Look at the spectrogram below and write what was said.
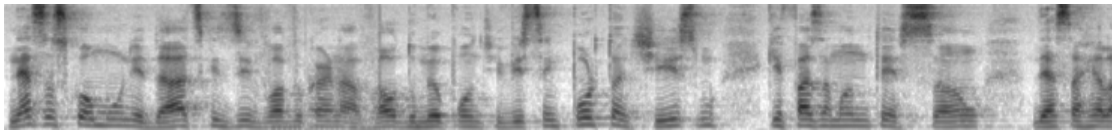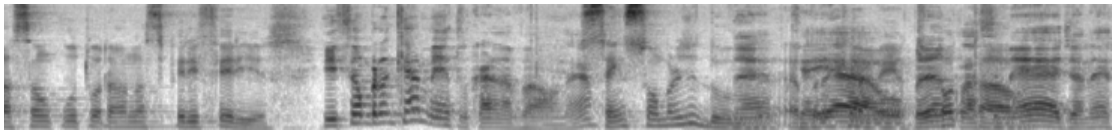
nessas comunidades que desenvolvem o carnaval, do meu ponto de vista, importantíssimo, que faz a manutenção dessa relação cultural nas periferias. Isso é um branqueamento do carnaval, né? Sem sombra de dúvida. Né? É branqueamento. É o branco, total. classe média, né?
